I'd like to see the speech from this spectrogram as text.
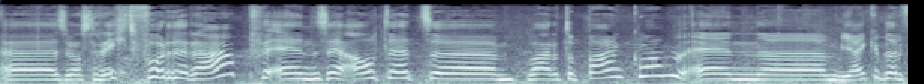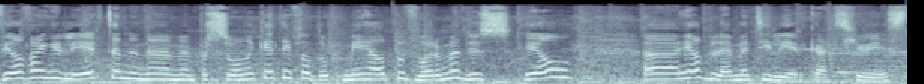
Uh, ze was recht voor de raap en zei altijd waar het op aankwam. En ja, ik heb daar veel van geleerd en mijn persoonlijkheid heeft dat ook mee helpen vormen. Dus heel, heel blij met die leerkracht geweest.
